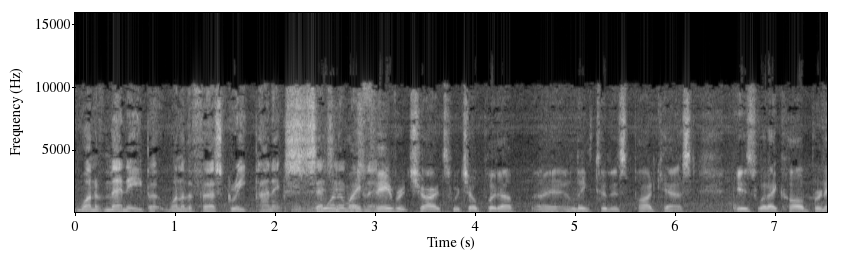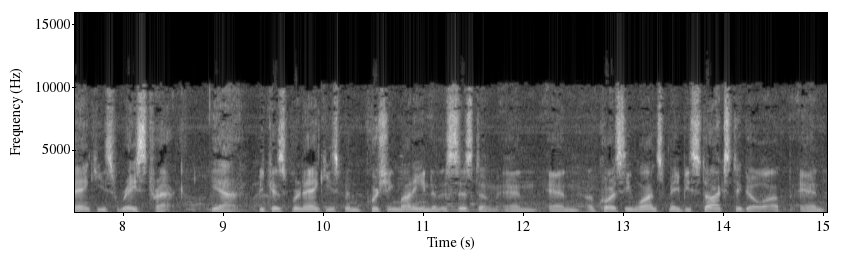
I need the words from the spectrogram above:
one of many, but one of the first Greek panics set One in. of my favorite charts, which I'll put up uh, a link to this podcast, is what I call Bernanke's racetrack. Yeah, because Bernanke's been pushing money into the system, and, and of course he wants maybe stocks to go up, and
